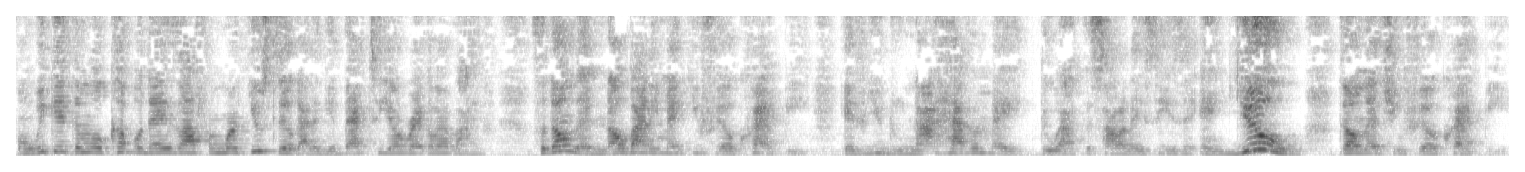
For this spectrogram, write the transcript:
When we get them little couple days off from work, you still got to get back to your regular life. So don't let nobody make you feel crappy if you do not have a mate throughout this holiday season and you don't let you feel crappy.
